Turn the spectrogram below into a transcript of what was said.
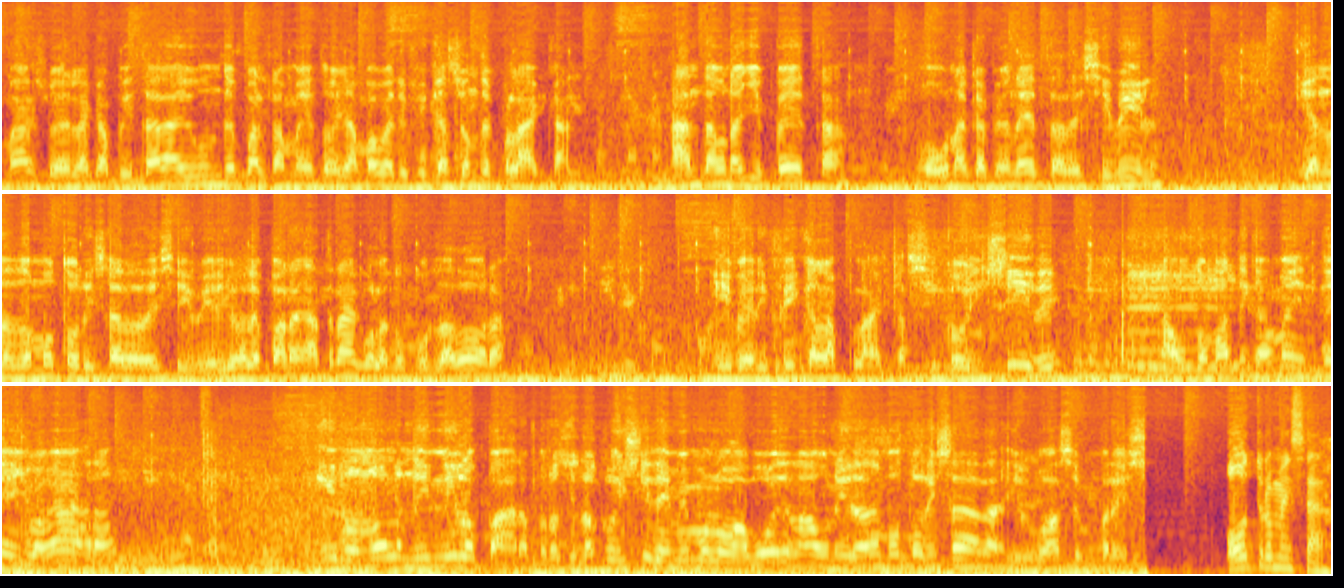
Maxwell, en la capital hay un departamento que se llama verificación de placa. Anda una jipeta o una camioneta de civil y anda dos motorizadas de civil. Ellos le paran atrás con la computadora y verifican la placa. Si coincide, automáticamente ellos agarran y no, no- ni, ni lo paran. Pero si no coincide, ahí mismo lo abordan las unidades motorizadas y lo hacen preso. Otro mensaje.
